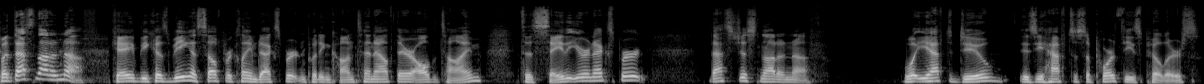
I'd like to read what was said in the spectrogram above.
but that's not enough, okay? Because being a self proclaimed expert and putting content out there all the time to say that you're an expert, that's just not enough. What you have to do is you have to support these pillars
